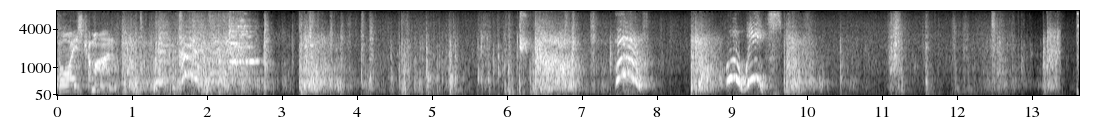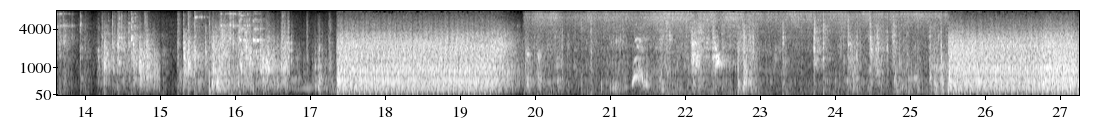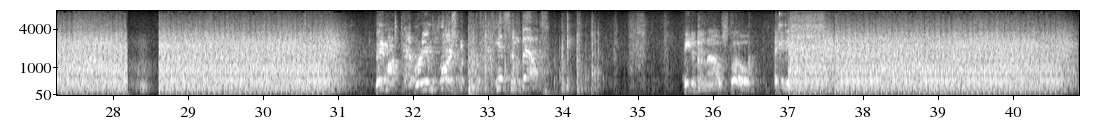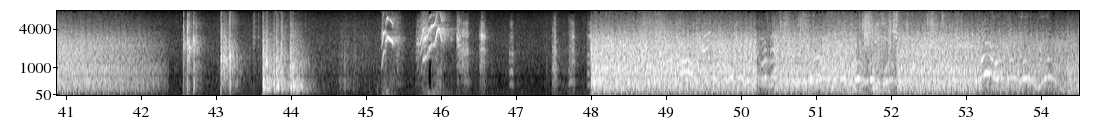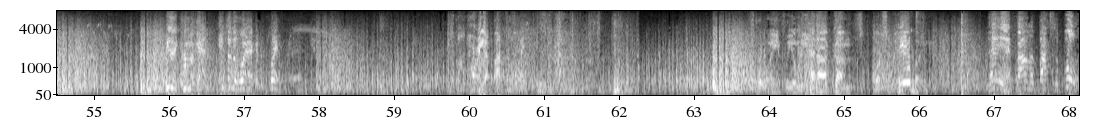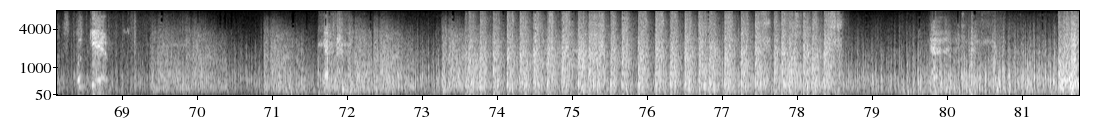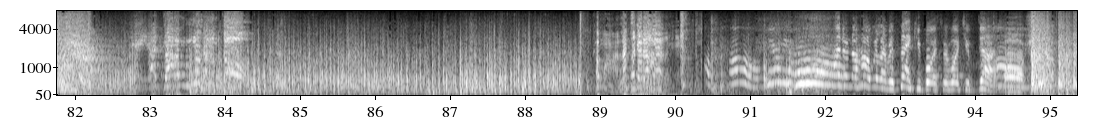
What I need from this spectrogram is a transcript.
boys. Come on. Ooh, weeds. Reinforcement. Hit some belts. Him in now, slow. Take it easy. Here they come again. Into the wagon. Quick. Come on, hurry up out of the way. If we only had our guns. Or some hamburger. Hey, I found a box of bullets. Give. Get them. Hey, I got him. Look at him go. Come on, let's get out of here. Oh, here we are. I don't know how we'll ever thank you boys for what you've done. Oh, shut up.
